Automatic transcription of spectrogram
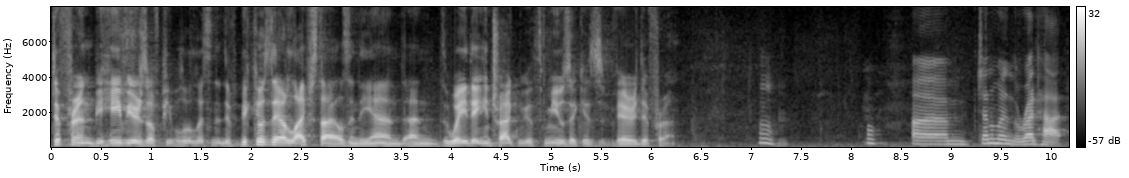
different behaviors of people who listen to diff- because their lifestyles in the end and the way they interact with music is very different. Hmm. Oh, um, gentleman in the red hat.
